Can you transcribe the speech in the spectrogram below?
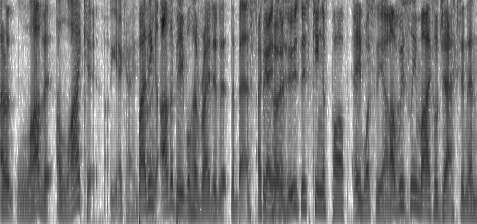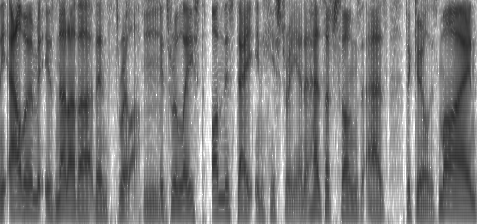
I don't love it. I like it. okay. But I think other people have rated it the best. Okay, so who's this king of pop and what's the album? Obviously, Michael Jackson, and the album is none other than Thriller. Hmm. It's released on this day in history, and it has such songs as The Girl Is Mine,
